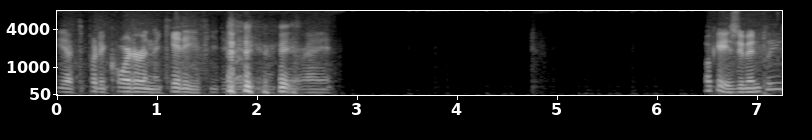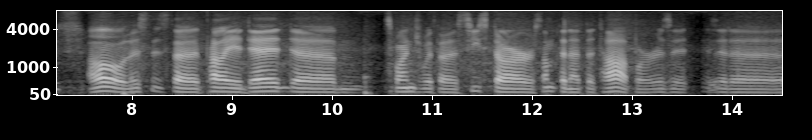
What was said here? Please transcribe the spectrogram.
you have to put a quarter in the kitty if you do it. you don't get it right. Okay, zoom in, please. Oh, this is uh, probably a dead um, sponge with a sea star or something at the top, or is it? Is it a?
